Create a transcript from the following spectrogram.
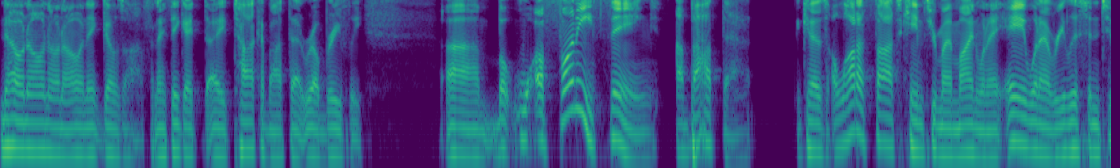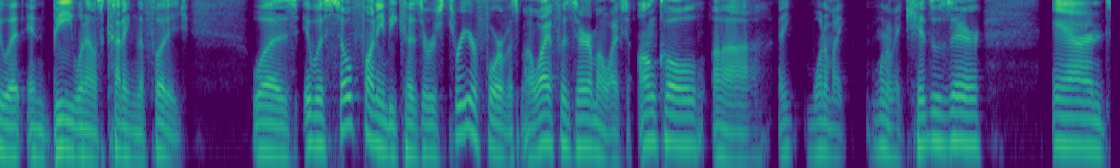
no, no, no, no, and it goes off. And I think I I talk about that real briefly. Um, but a funny thing about that because a lot of thoughts came through my mind when I a when I re-listened to it and b when I was cutting the footage was it was so funny because there was three or four of us. My wife was there, my wife's uncle, uh, I, one of my one of my kids was there, and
